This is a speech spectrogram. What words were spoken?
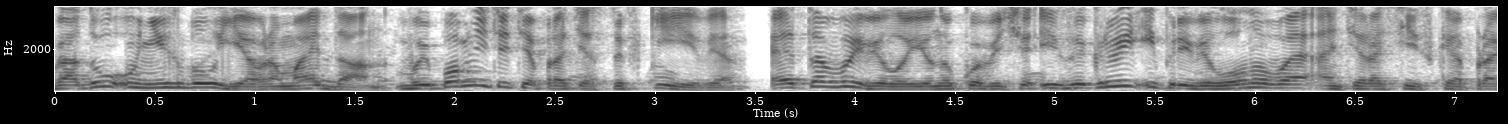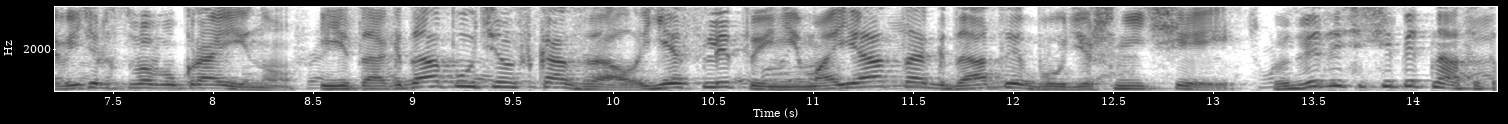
году у них был Евромайдан. Вы помните те протесты в Киеве? Это вывело Януковича из игры и привело новое антироссийское правительство в Украину. И тогда Путин сказал, если ты не моя, тогда ты будешь ничей. В 2015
